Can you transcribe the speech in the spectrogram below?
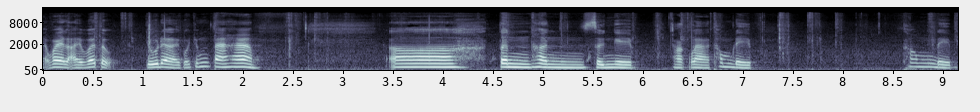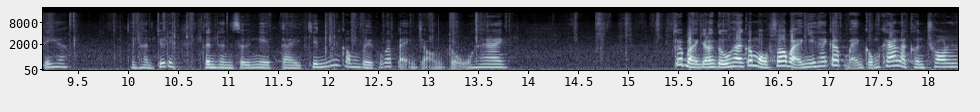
Quay lại với tự, chủ đề của chúng ta ha. À, tình hình sự nghiệp hoặc là thông điệp. Thông điệp đi ha. Tình hình trước đi. Tình hình sự nghiệp tài chính công việc của các bạn chọn trụ hai các bạn chọn tụ hai có một số bạn như thấy các bạn cũng khá là control.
